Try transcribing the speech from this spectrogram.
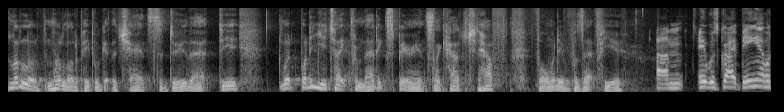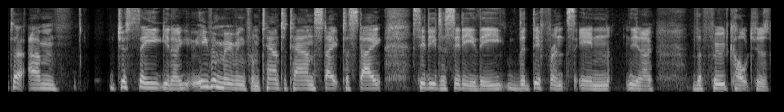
not a lot, of not a lot of people get the chance to do that. Do you what What did you take from that experience? Like how how formative was that for you? Um, it was great being able to um, just see, you know, even moving from town to town, state to state, city to city, the the difference in you know the food cultures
